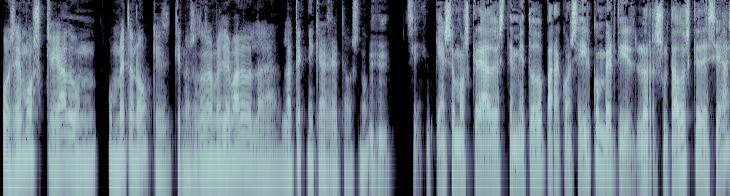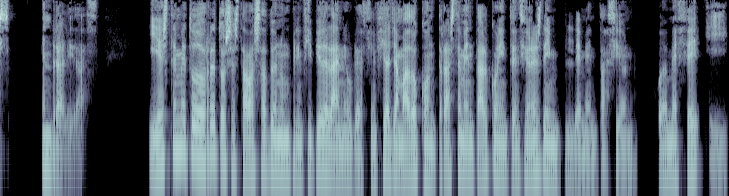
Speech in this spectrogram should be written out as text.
pues hemos creado un, un método que, que, nosotros hemos llamado la, técnica de retos. ¿no? Sí, en Pienso hemos creado este método para conseguir convertir los resultados que deseas en realidad. Y este método retos está basado en un principio de la neurociencia llamado contraste mental con intenciones de implementación, OMC, y,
